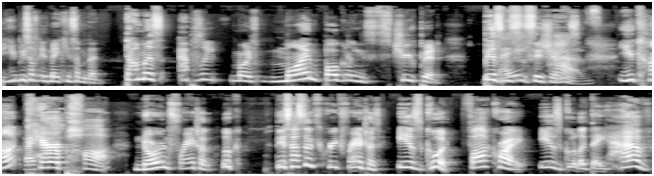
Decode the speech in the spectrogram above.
Ubisoft is making some of the dumbest, absolute most mind-boggling, stupid business They decisions. have. You can't They tear have. apart known franchise. Look, the Assassin's Creed franchise is good. Far Cry is good. Like they have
